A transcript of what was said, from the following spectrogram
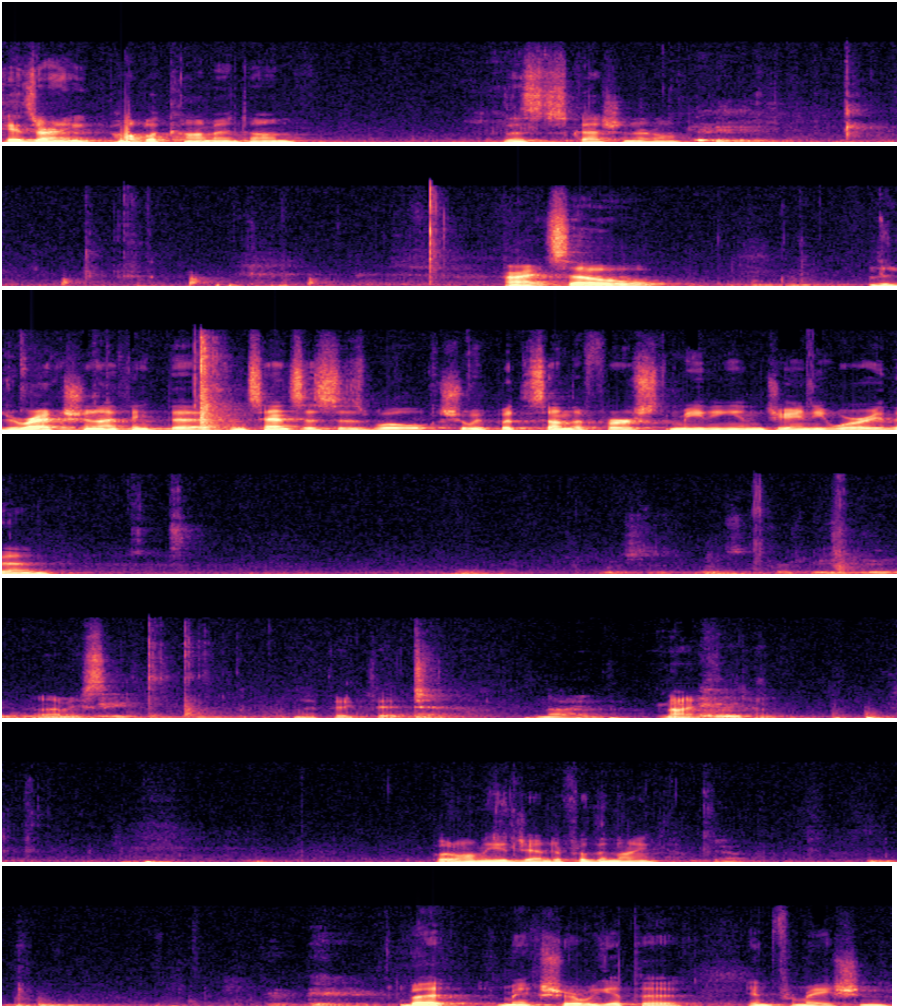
Okay, is there any public comment on this discussion at all? All right, so the direction, I think the consensus is, will, should we put this on the first meeting in January then? Which is, what's the first meeting in January? Let me see. I think that, Ninth. ninth. okay. Put on the agenda for the ninth? Yeah. But make sure we get the information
